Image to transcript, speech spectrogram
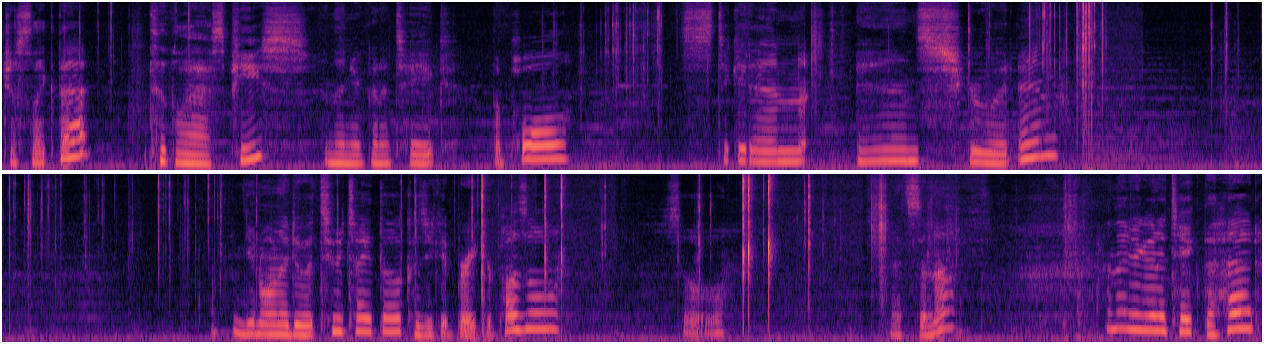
just like that to the last piece. And then you're going to take the pole, stick it in, and screw it in. You don't want to do it too tight though because you could break your puzzle. So that's enough. And then you're going to take the head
